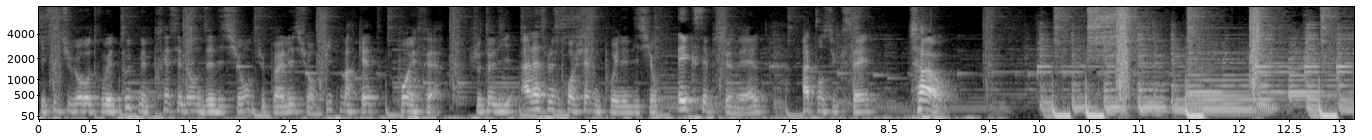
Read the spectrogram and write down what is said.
Et si tu veux retrouver toutes mes précédentes éditions, tu peux aller sur bitmarket.fr. Je te dis à la semaine prochaine pour une édition exceptionnelle. À ton succès. Ciao Thank you.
